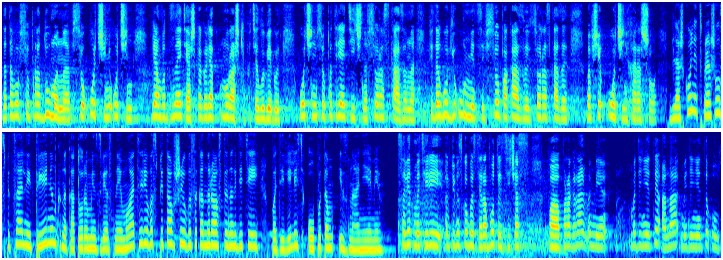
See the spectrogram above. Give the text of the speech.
до того все продумано, все очень-очень, прям вот, знаете, аж, как говорят, мурашки по телу бегают. Очень все патриотично, все рассказано. Педагоги умницы, все показывают, все рассказывают. Вообще очень хорошо. Для школьниц прошел специальный тренинг, на котором известные матери, воспитавшие высоконравственных детей, поделились опытом и знаниями. Совет матерей Актюбинской области работает сейчас по программе Мединиеты, она Мединиеты Улт.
